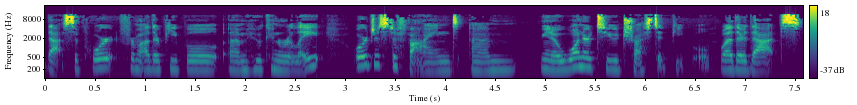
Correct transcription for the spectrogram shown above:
that support from other people um, who can relate, or just to find, um, you know, one or two trusted people, whether that's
